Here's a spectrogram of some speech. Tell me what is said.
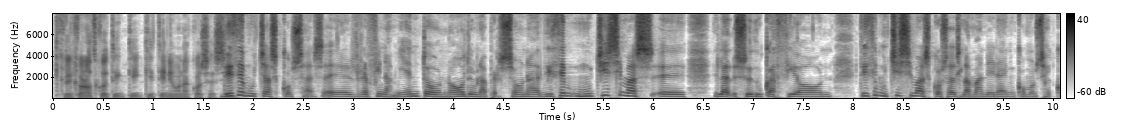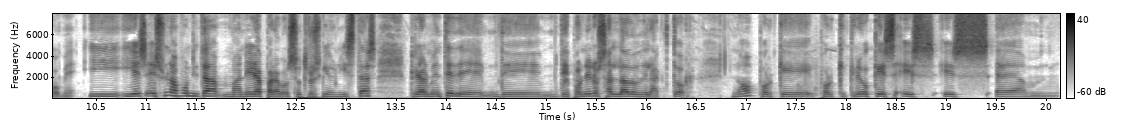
que conozco que, que tiene una cosa así. Dice muchas cosas, eh, el refinamiento ¿no? de una persona, dice muchísimas, eh, la- su educación, dice muchísimas cosas la manera en cómo se come. Y, y es, es una bonita manera para vosotros guionistas realmente de, de- de poneros al lado del actor, ¿no? porque, porque creo que es, es, es, em,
